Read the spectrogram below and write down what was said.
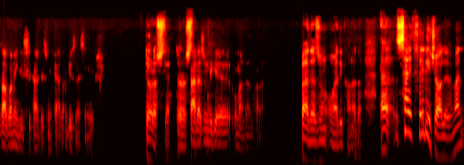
زبان انگلیسی تدریس می‌کردم business English. درسته درسته. بعد از اون دیگه اومدم کانادا. بعد از اون اومدی کانادا. سعید خیلی جالبه. من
